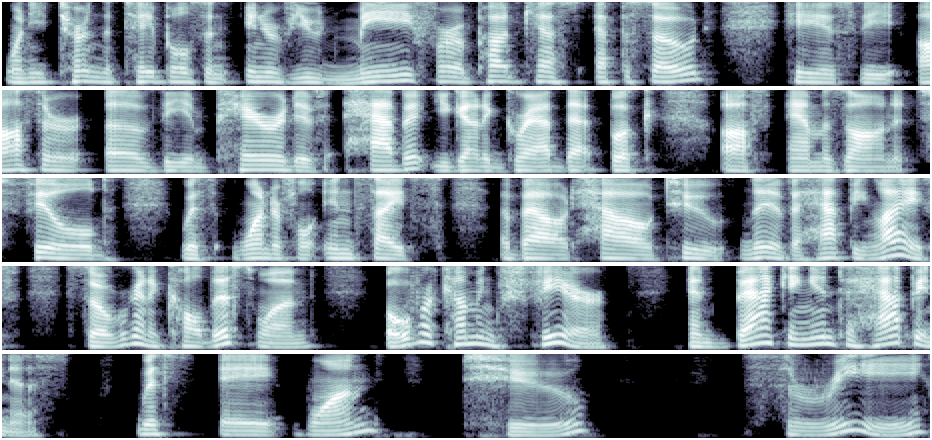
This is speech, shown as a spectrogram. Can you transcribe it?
when he turned the tables and interviewed me for a podcast episode. He is the author of The Imperative Habit. You got to grab that book off Amazon. It's filled with wonderful insights about how to live a happy life. So we're going to call this one Overcoming Fear and backing into happiness with a one, two, three,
